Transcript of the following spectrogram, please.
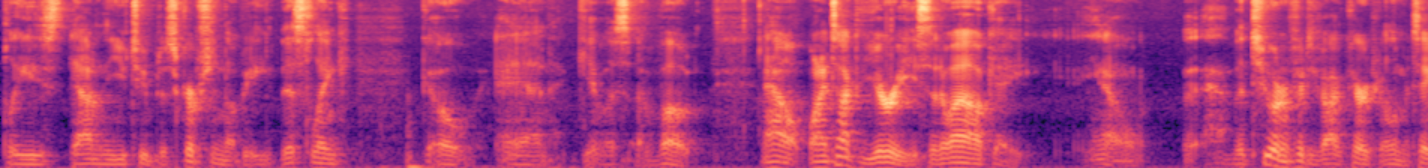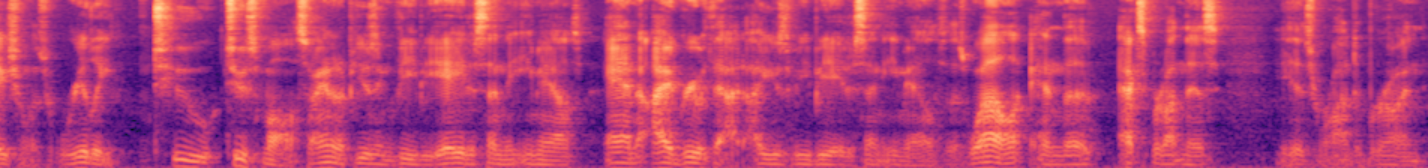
Please, down in the YouTube description, there'll be this link. Go and give us a vote. Now, when I talked to Yure, he said, well, okay, you know, the 255 character limitation was really too too small. So I ended up using VBA to send the emails. And I agree with that. I use VBA to send emails as well. And the expert on this is Ron de Bruin,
